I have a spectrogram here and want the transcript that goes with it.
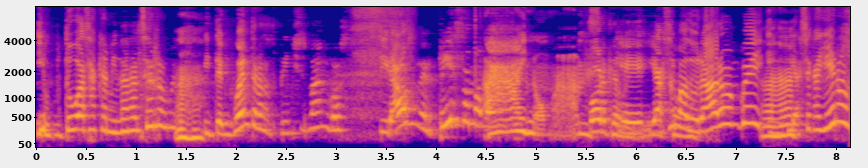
Y tú vas a caminar al cerro, güey. Ajá. Y te encuentras los pinches mangos tirados en el piso, mamá. Ay, no mames. Porque ya se güey. maduraron, güey. Y ya se cayeron.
